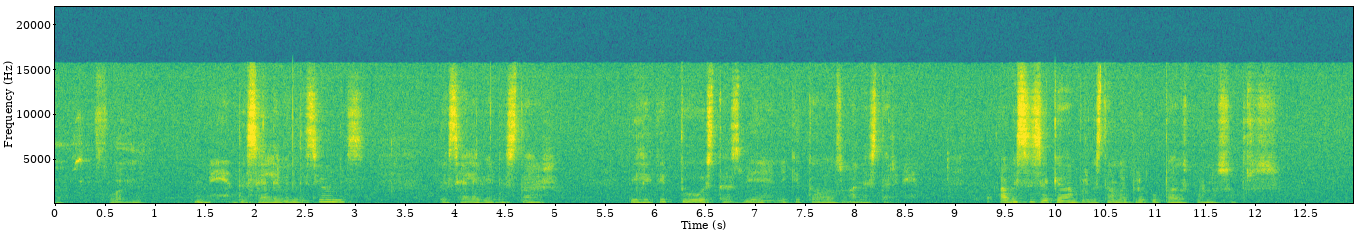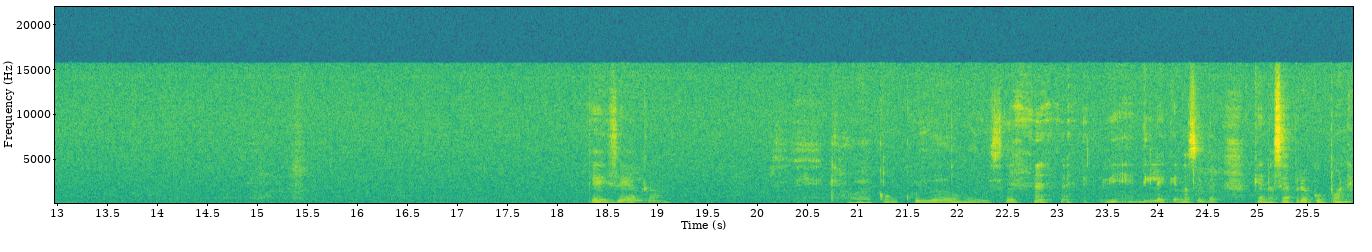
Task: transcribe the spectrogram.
Ya se fue. Bien, deseale bendiciones. Deseale bienestar. Dile que tú estás bien y que todos van a estar bien. A veces se quedan porque están muy preocupados por nosotros. ¿Te dice algo? Vaya con cuidado, me dice. Bien, dile que no, se, que no sea preocupona.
